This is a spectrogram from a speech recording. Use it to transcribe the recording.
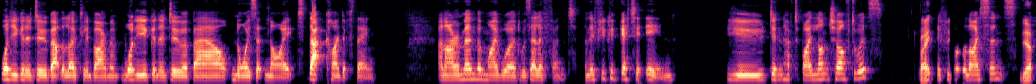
what are you going to do about the local environment? What are you going to do about noise at night? That kind of thing. And I remember my word was elephant. And if you could get it in, you didn't have to buy lunch afterwards Right. if we got the license. Yep.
